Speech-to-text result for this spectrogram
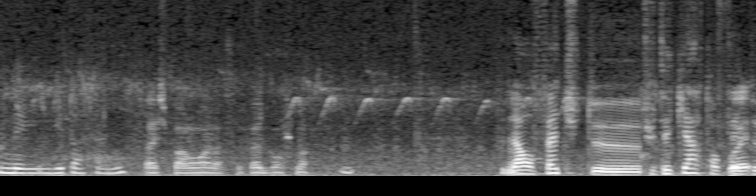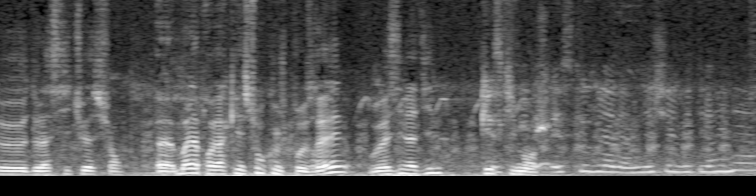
mais il n'est pas fan. Ouais, je pars loin là, c'est pas le bon chemin. Là, en fait, tu te, tu t'écartes en fait Ouais. de, de la situation. Euh, moi, la première question que je poserais, vas-y Nadine. Qu'est-ce qu'il mange? Est-ce que vous l'avez amené chez le vétérinaire?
